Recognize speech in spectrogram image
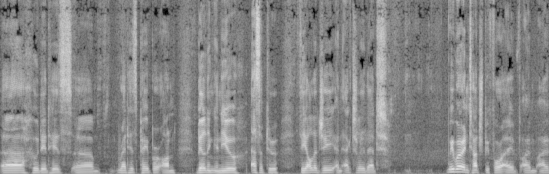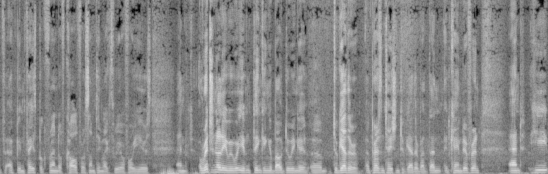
uh, who did his um, read his paper on building a new Asatru theology, and actually that. We were in touch before. I've I'm, I've I've been Facebook friend of Karl for something like three or four years, and originally we were even thinking about doing a um, together a presentation together but then it came different. And he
